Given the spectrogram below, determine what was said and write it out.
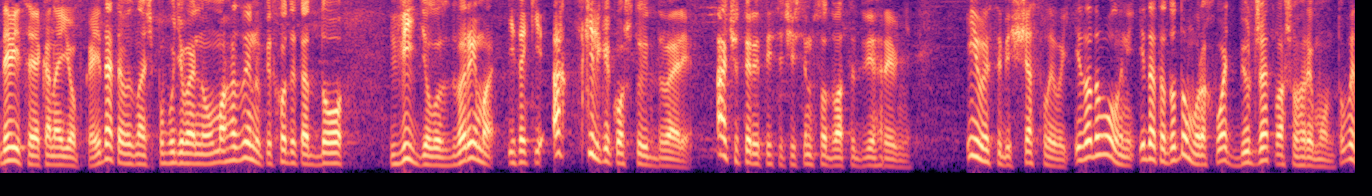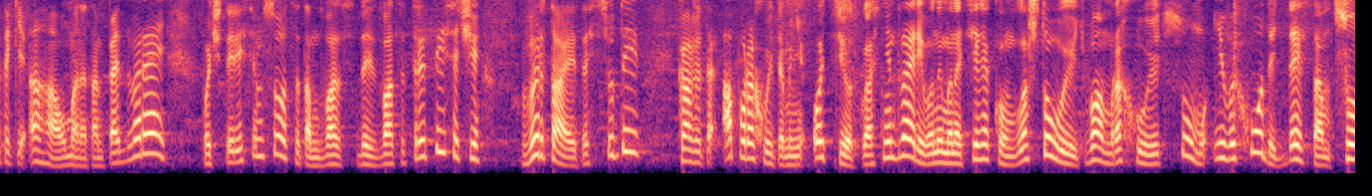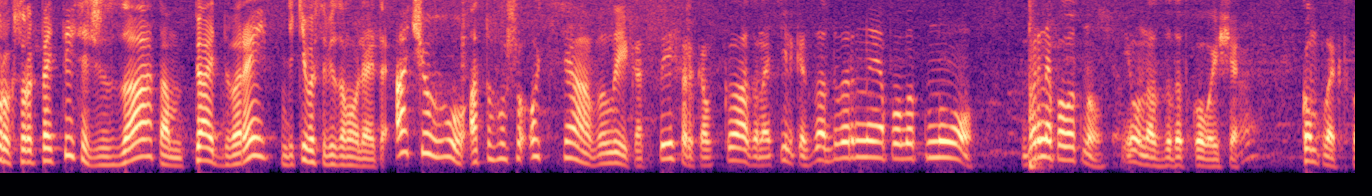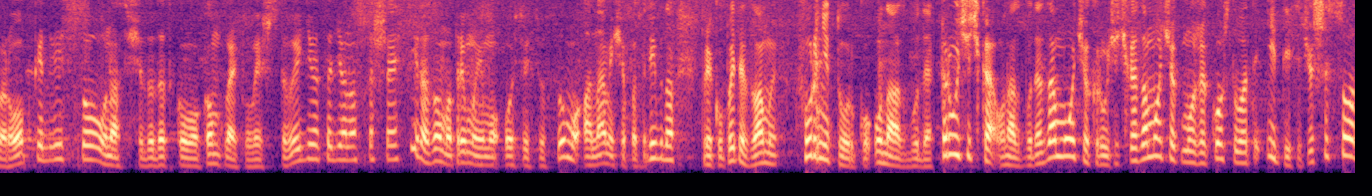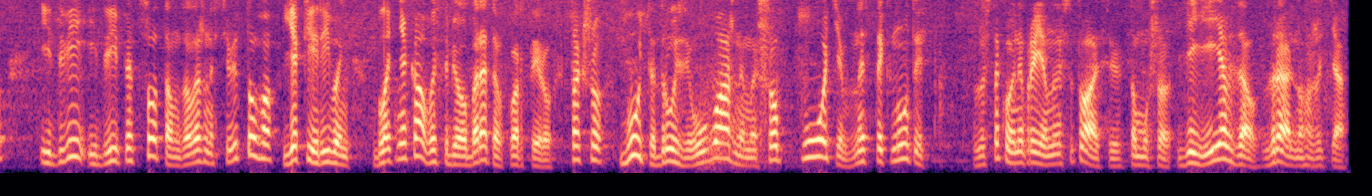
Дивіться, яка найобка. Йдете ви, значить, по будівельному магазину, підходите до відділу з дверима і такі, а скільки коштують двері? А 4722 гривні. І ви собі щасливий і задоволений, ідете додому рахувати бюджет вашого ремонту. Ви такі, ага, у мене там 5 дверей по 4700, це там 20, десь 23 тисячі. Вертаєтесь сюди, кажете, а порахуйте мені оці от класні двері, вони мене ціляком влаштовують, вам рахують суму, і виходить десь там 40-45 тисяч за там 5 дверей, які ви собі замовляєте. А чого? А того, що оця велика циферка вказана тільки за дверне полотно. Дверне полотно. І у нас додатково ще комплект коробки 200, у нас ще додатково комплект лиштви 996 і разом отримуємо ось цю суму, а нам ще потрібно прикупити з вами фурнітурку. У нас буде ручечка, у нас буде замочок, ручечка замочок може коштувати і 1600, і 2, і 2500, там в залежності від того, який рівень блатняка ви собі оберете в квартиру. Так що будьте, друзі, уважними, щоб потім не стикнутись з ось такою неприємною ситуацією, тому що її я взяв з реального життя.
